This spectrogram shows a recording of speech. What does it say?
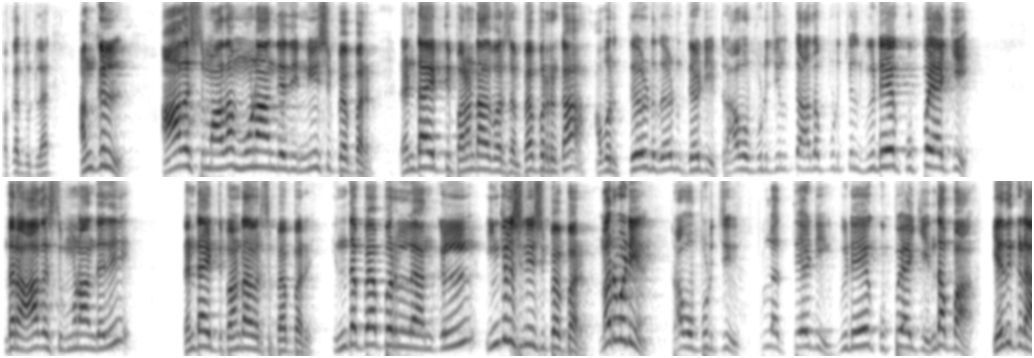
பக்கத்து வீட்டில் அங்கிள் ஆகஸ்ட் மாதம் மூணாம் தேதி நியூஸ் பேப்பர் ரெண்டாயிரத்தி பன்னெண்டாவது வருஷம் பேப்பர் இருக்கா? அவர் தேடு தேடு தேடி ட்ராவை பிடிச்சிழுத்து அதை பிடிச்சிழுத்து வீடே குப்பையாக்கி. இந்த ஆகஸ்ட் மூணாம் தேதி ரெண்டாயிரத்தி பன்னெண்டாவது வருஷம் பேப்பர் இந்த பேப்பரில் அங்கிள் இங்கிலீஷ் நியூஸ் பேப்பர் மறுபடியும் ட்ராவை பிடிச்சி ஃபுல்லாக தேடி வீடே குப்பையாக்கி இந்தப்பா எதுக்குடா?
